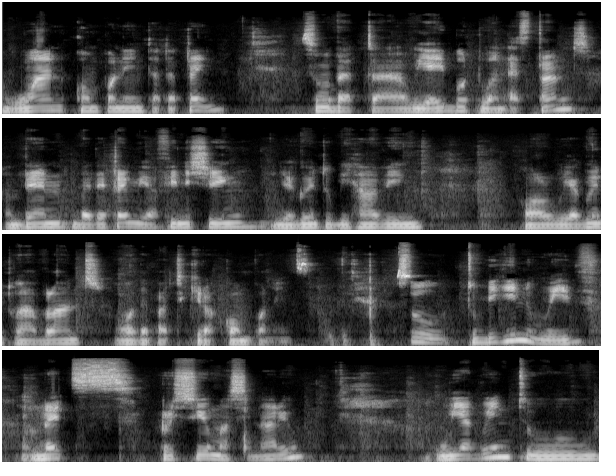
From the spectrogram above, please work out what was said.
one component at a time so that uh, we are able to understand and then by the time we are finishing you're going to be having or we are going to have learned all the particular components so to begin with let's presume a scenario we are going to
